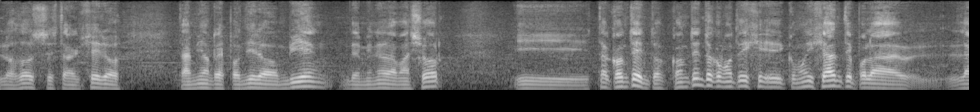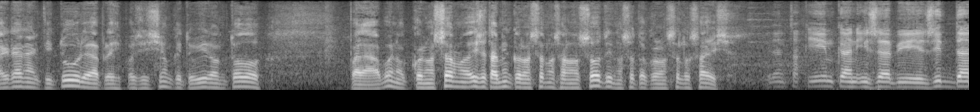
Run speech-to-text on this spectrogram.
Los dos extranjeros también respondieron bien, de menor a mayor. Y está contento, contento como te dije, como dije antes por la, la gran actitud, la predisposición que tuvieron todos para bueno conocernos ellos también conocernos a nosotros y nosotros conocerlos a ellos. إذا التقييم كان إيجابي جدا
